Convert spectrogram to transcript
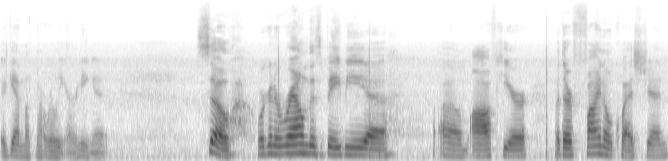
again, like not really earning it. So, we're to round this baby uh, um, off here with our final question.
